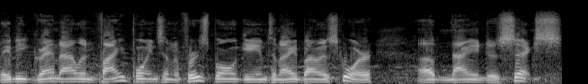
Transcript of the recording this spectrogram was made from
They beat Grand Island five points in the first ball game tonight by a score of nine to six.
